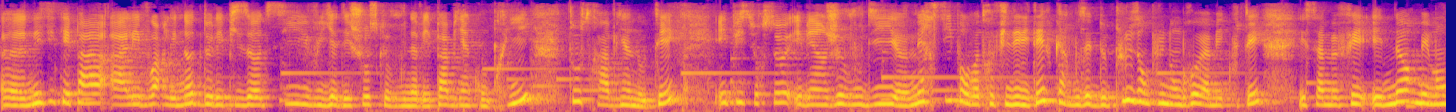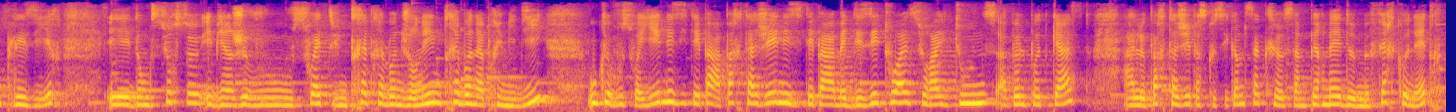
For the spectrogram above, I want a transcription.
N'hésitez pas à aller voir les notes de l'épisode s'il y a des choses que vous n'avez pas bien compris tout sera bien noté. Et puis sur ce, eh bien, je vous dis euh, merci pour votre fidélité car vous êtes de plus en plus nombreux à m'écouter et ça me fait énormément plaisir. Et donc sur ce, eh bien, je vous souhaite une très très bonne journée, une très bonne après-midi, où que vous soyez. N'hésitez pas à partager, n'hésitez pas à mettre des étoiles sur iTunes, Apple Podcast, à le partager parce que c'est comme ça que ça me permet de me faire connaître.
